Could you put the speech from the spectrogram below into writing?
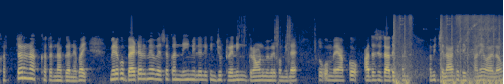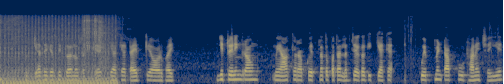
खतरनाक खतरनाक गन है भाई। मेरे को बैटल में वैसे गन नहीं मिले लेकिन जो ट्रेनिंग ग्राउंड में मेरे को मिला है तो वो मैं आपको आधा से ज़्यादा गन अभी चला के दिखाने वाला हूँ। तो कैसे कैसे गन हो सकते हैं क्या क्या टाइप के और भाई ये ट्रेनिंग ग्राउंड में आकर आपको इतना तो पता लग जाएगा कि क्या क्या इक्विपमेंट आपको उठाने चाहिए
